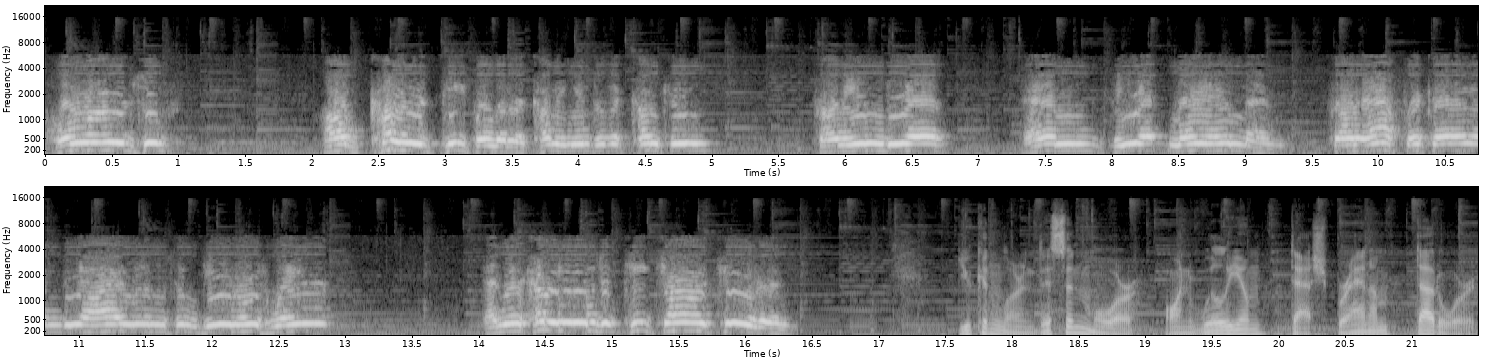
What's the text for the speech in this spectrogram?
hordes of of colored people that are coming into the country from India and Vietnam and from Africa and the islands and who knows where. And they're coming in to teach our children. You can learn this and more on william-branham.org.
